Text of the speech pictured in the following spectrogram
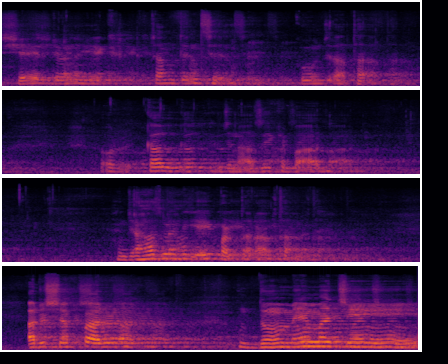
शेर जो है ना, ये चंद दिन से गूंज रहा था और कल जनाजे के बाद जहाज़ में भी यही पढ़ता रहा था मैं। अर्श पर दुमे मची,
